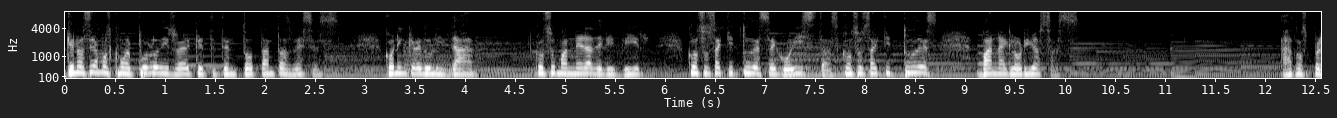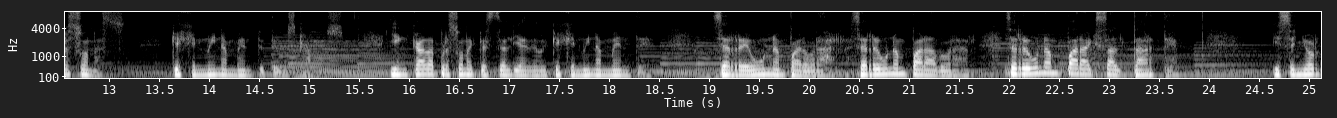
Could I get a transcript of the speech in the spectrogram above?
que no seamos como el pueblo de Israel que te tentó tantas veces, con incredulidad, con su manera de vivir, con sus actitudes egoístas, con sus actitudes vanagloriosas. Haznos personas que genuinamente te buscamos y en cada persona que esté el día de hoy que genuinamente se reúnan para orar, se reúnan para adorar, se reúnan para exaltarte. Y Señor,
